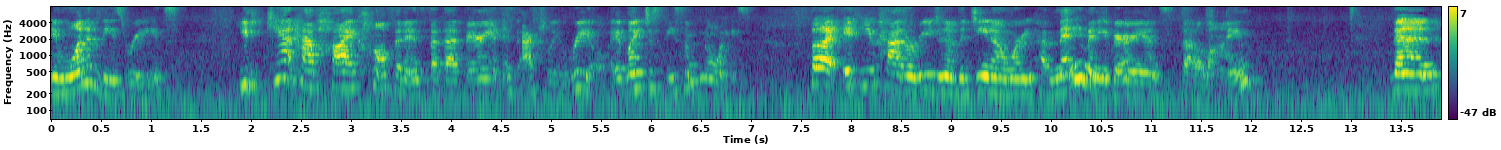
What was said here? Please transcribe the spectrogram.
in one of these reads, you can't have high confidence that that variant is actually real. It might just be some noise. But if you have a region of the genome where you have many, many variants that align, then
